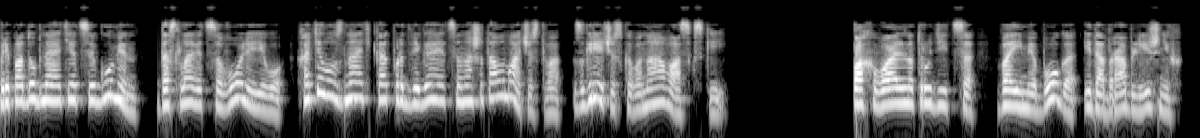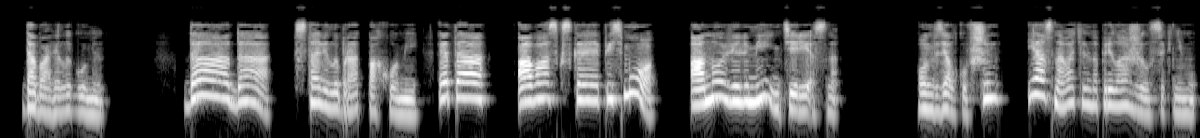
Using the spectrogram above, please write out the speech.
«Преподобный отец Игумен, да славится воля его, хотел узнать, как продвигается наше толмачество с греческого на аваскский похвально трудиться во имя Бога и добра ближних, — добавил игумен. — Да, да, — вставил и брат Пахомий, — это аваскское письмо, оно вельми интересно. Он взял кувшин и основательно приложился к нему.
